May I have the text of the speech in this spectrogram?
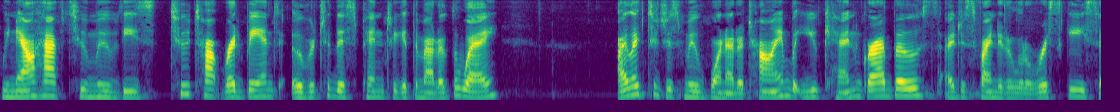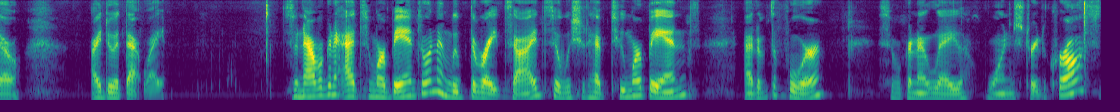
We now have to move these two top red bands over to this pin to get them out of the way. I like to just move one at a time, but you can grab both. I just find it a little risky, so I do it that way. So now we're going to add some more bands on and loop the right side. So we should have two more bands out of the four. So we're going to lay one straight across.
